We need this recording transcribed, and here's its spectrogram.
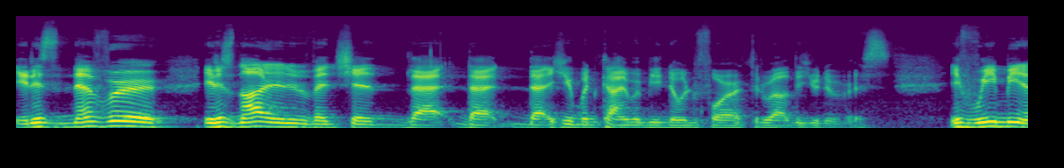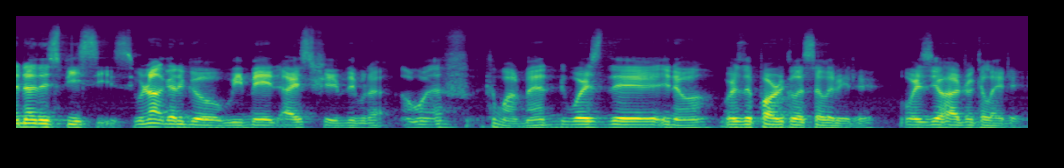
It is never it is not an invention that that that humankind would be known for throughout the universe. If we meet another species, we're not gonna go. We made ice cream. They would, like, oh, come on, man. Where's the you know where's the particle accelerator? Where's your hadron collider?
